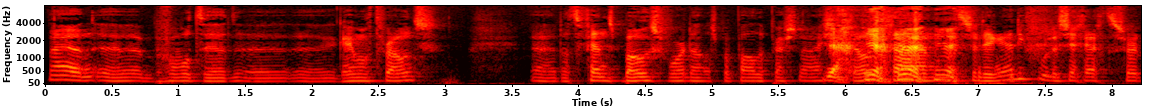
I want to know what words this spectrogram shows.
nou ja, eh, bijvoorbeeld eh, eh, Game of Thrones. eh, dat fans boos worden als bepaalde personages Ja, doodgaan. ja. Dat soort dingen. En die voelen zich echt een soort...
